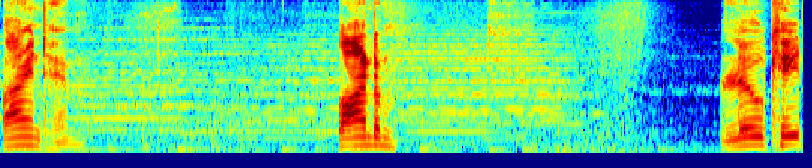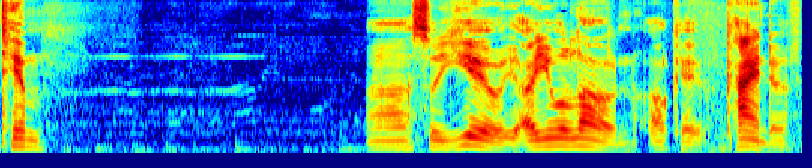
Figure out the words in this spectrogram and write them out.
Find him. Find him. Locate him. Uh, so you, are you alone? Okay, kind of.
